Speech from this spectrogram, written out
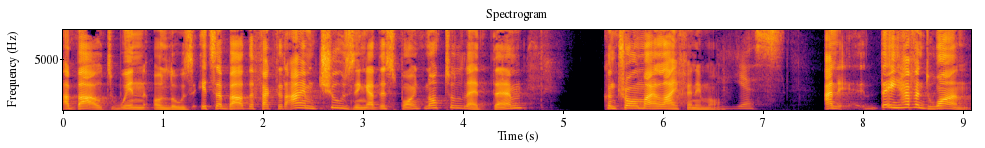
about win or lose. It's about the fact that I am choosing at this point not to let them control my life anymore Yes. and they haven't won.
